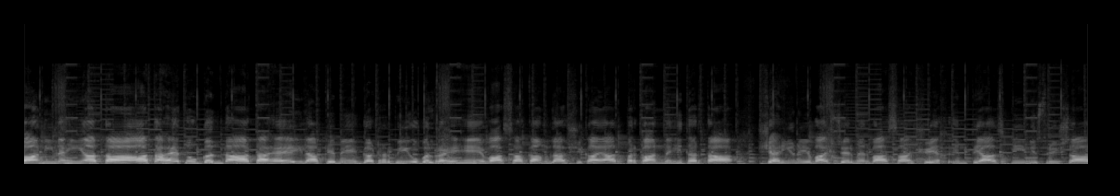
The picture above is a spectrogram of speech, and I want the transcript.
پانی نہیں آتا۔ آتا ہے تو گندہ آتا ہے۔ علاقے میں گٹر بھی ابل رہے ہیں۔ واسا کاملہ شکایات پر کان نہیں دھرتا۔ شہریوں نے وائس چیئرمین واسا شیخ امتیاز کی مصری شاہ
